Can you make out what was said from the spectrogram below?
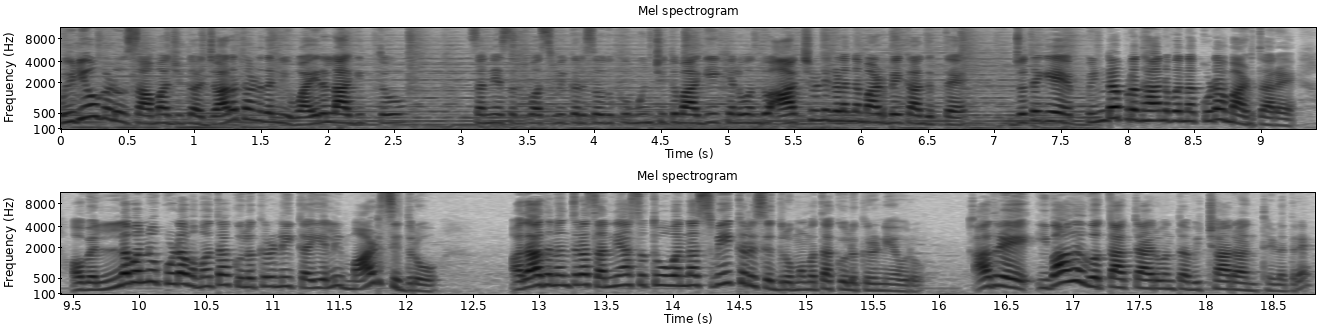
ವಿಡಿಯೋಗಳು ಸಾಮಾಜಿಕ ಜಾಲತಾಣದಲ್ಲಿ ವೈರಲ್ ಆಗಿತ್ತು. ಸನ್ಯಾಸತ್ವ ಸ್ವೀಕರಿಸೋದಕ್ಕೂ ಮುಂಚಿತವಾಗಿ ಕೆಲವೊಂದು ಆಚರಣೆಗಳನ್ನ ಮಾಡಬೇಕಾಗುತ್ತೆ. ಜೊತೆಗೆ ಪಿಂಡ ಪ್ರಧಾನವನ್ನ ಕೂಡ ಮಾಡ್ತಾರೆ. ಅವೆಲ್ಲವನ್ನೂ ಕೂಡ ಮಮತಾ ಕುಲಕರ್ಣಿ ಕೈಯಲ್ಲಿ ಮಾಡಿಸಿದ್ರು. ಅದಾದ ನಂತರ ಸನ್ಯಾಸತ್ವವನ್ನ ಸ್ವೀಕರಿಸಿದ್ರು ಮಮತಾ ಕುಲಕರ್ಣಿ ಅವರು. ಆದ್ರೆ ಇವಾಗ ಗೊತ್ತಾಗ್ತಾ ಇರುವಂಥ ವಿಚಾರ ಅಂತ ಹೇಳಿದ್ರೆ,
